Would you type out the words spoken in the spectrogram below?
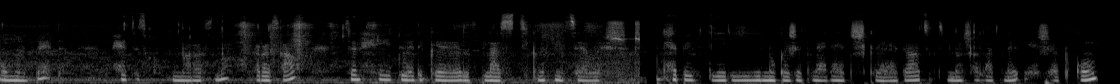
ومن بعد حتى تقبلنا راسنا راسها تنحيدو هذاك البلاستيك ما تنساوش الحبايب ديالي النكا جاتنا على هذا الشكل هذا. تنتمنى إن شاء الله تنال إعجابكم.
